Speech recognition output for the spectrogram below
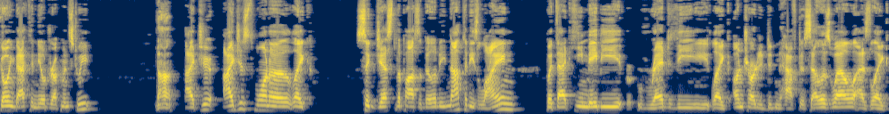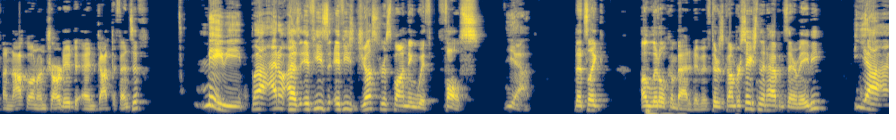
going back to Neil Druckmann's tweet, Uh huh. I ju- I just want to like suggest the possibility not that he's lying, but that he maybe read the like Uncharted didn't have to sell as well as like a knock on Uncharted and got defensive. Maybe, but I don't. Because if he's if he's just responding with false, yeah, that's like a little combative. If there's a conversation that happens there, maybe. yeah. I-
